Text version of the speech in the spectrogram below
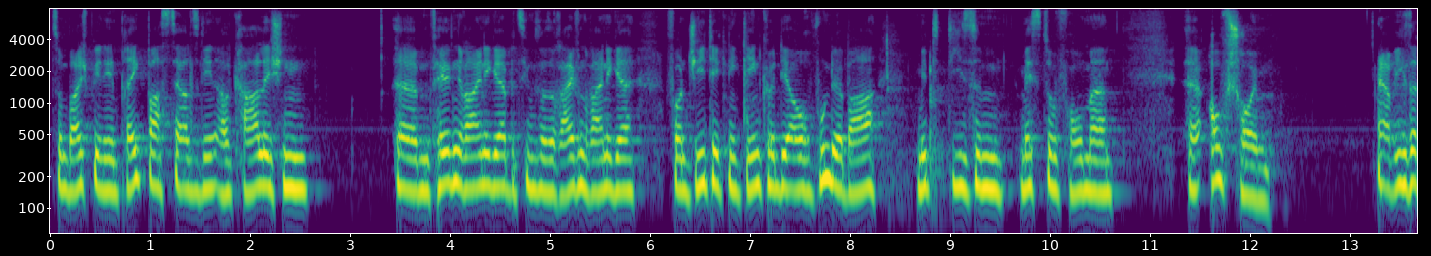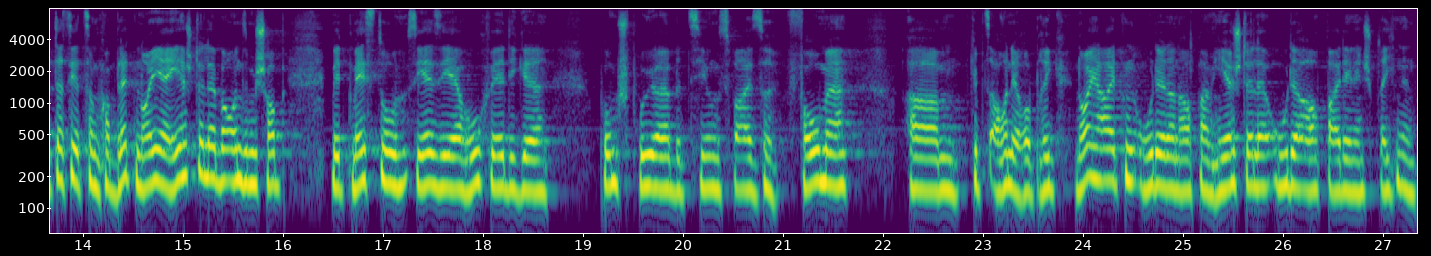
zum Beispiel den Breakbuster, also den alkalischen ähm, Felgenreiniger bzw. Reifenreiniger von G-Technik, den könnt ihr auch wunderbar mit diesem Mestofoamer äh, aufschäumen. Ja, wie gesagt, das ist jetzt ein komplett neuer Hersteller bei uns im Shop mit Mesto, sehr, sehr hochwertige Pumpsprüher bzw. Foamer. Ähm, Gibt es auch in der Rubrik Neuheiten oder dann auch beim Hersteller oder auch bei den entsprechenden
